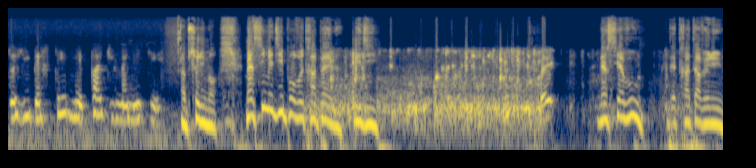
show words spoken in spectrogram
de liberté, mais pas d'humanité. Absolument. Merci Mehdi pour votre appel, Mehdi. Oui. Merci à vous d'être intervenu.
